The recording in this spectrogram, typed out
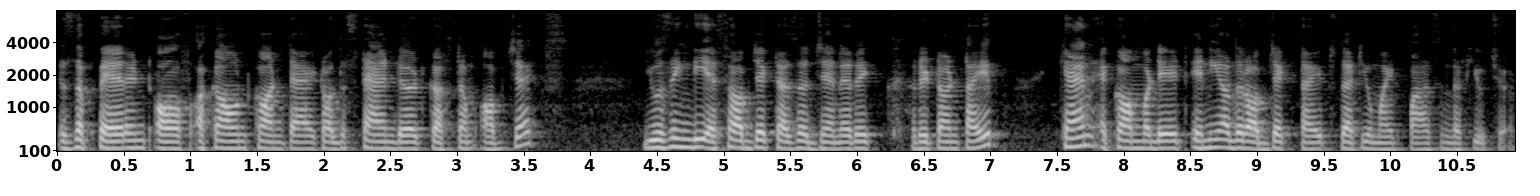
is the parent of account contact or the standard custom objects, using the sObject as a generic return type can accommodate any other object types that you might pass in the future.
